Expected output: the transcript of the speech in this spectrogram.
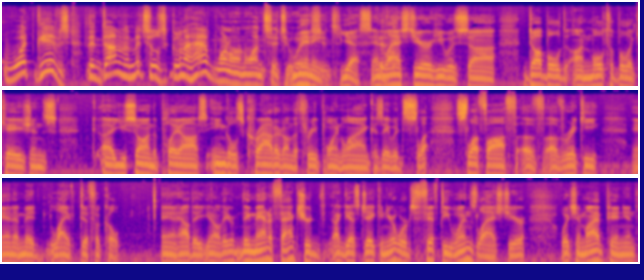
what gives? Then Donovan Mitchell's going to have one-on-one situations. Many, situations. yes. And last year he was uh, doubled on multiple occasions. Uh, you saw in the playoffs, Ingles crowded on the three point line because they would sl- slough off of, of Ricky, and it made life difficult. And how they, you know, they they manufactured, I guess, Jake, in your words, 50 wins last year, which, in my opinion,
